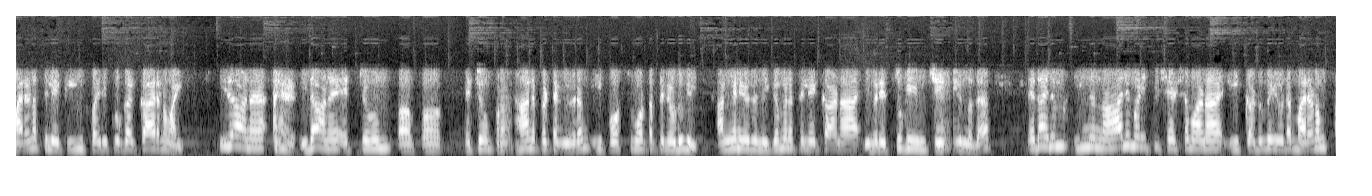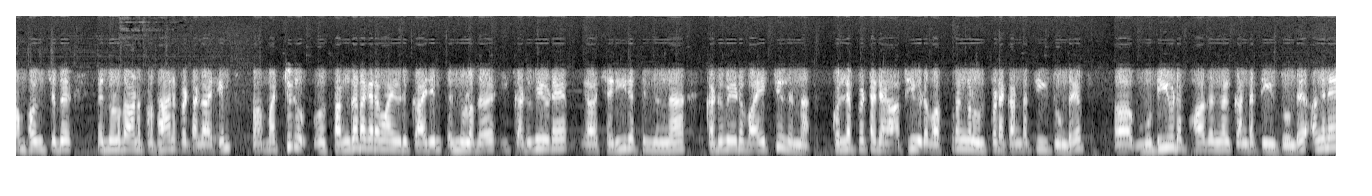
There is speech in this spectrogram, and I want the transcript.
മരണത്തിലേക്ക് ഈ പരിക്കുകൾ കാരണമായി. ഇതാണ് ഇതാണ് ഏറ്റവും ഏറ്റവും പ്രധാനപ്പെട്ട വിവരം ഈ പോസ്റ്റ്മോർട്ടത്തിനൊടുവിൽ അങ്ങനെ ഒരു നിഗമനത്തിലേക്കാണ് ഇവരെത്തുകയും ചെയ്യുന്നത്. ഏതായാലും ഇന്ന് നാല് മണിക്ക് ശേഷമാണ് ഈ കടുവയുടെ മരണം സംഭവിച്ചത് എന്നുള്ളതാണ് പ്രധാനപ്പെട്ട കാര്യം. മറ്റൊരു സങ്കടകരമായ ഒരു കാര്യം എന്നുള്ളത് ഈ കടുവയുടെ ശരീരത്തിൽ നിന്ന് കടുവയുടെ വയറ്റിൽ നിന്ന് കൊല്ലപ്പെട്ട രാധിയുടെ വസ്ത്രങ്ങൾ ഉൾപ്പെടെ കണ്ടെത്തിയിട്ടുണ്ട്. മുടിയുടെ ഭാഗങ്ങൾ കണ്ടെത്തിയിട്ടുണ്ട്. അങ്ങനെ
